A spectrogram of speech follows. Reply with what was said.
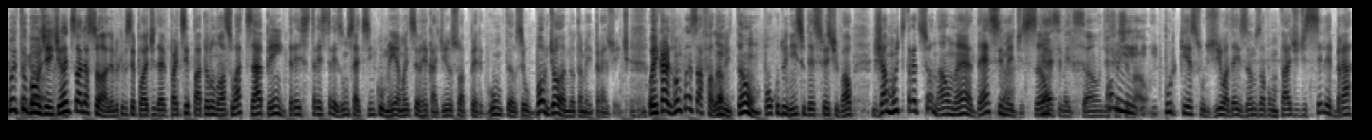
Muito bom, gente. Antes, olha só, lembra que você pode e deve participar pelo nosso WhatsApp, hein? 3331-756. Mande seu recadinho, sua pergunta, o seu bom giorno também pra gente. Ô, Ricardo, vamos começar falando então um pouco do início desse festival, já muito tradicional, né? Décima edição. Décima edição de Como e, festival. e por que surgiu há 10 anos a vontade de celebrar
